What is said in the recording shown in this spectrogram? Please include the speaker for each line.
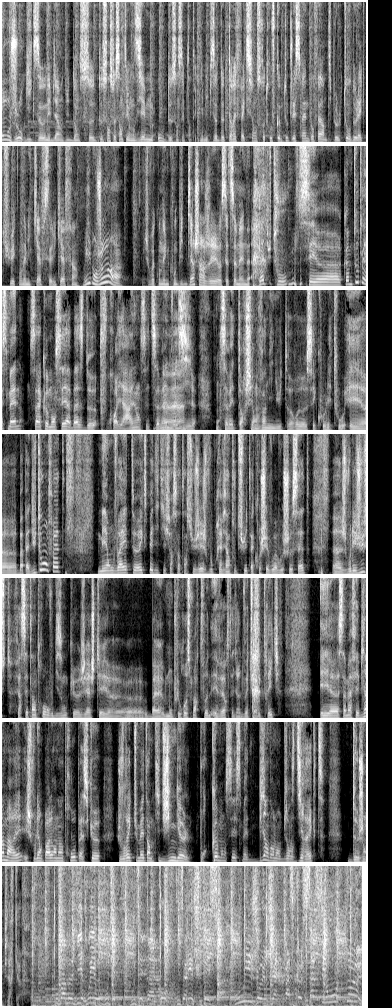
Speaker 1: Bonjour Geekzone et bienvenue dans ce 271e ou 271e épisode de Torréfaction. On se retrouve comme toutes les semaines pour faire un petit peu le tour de l'actu avec mon ami Kaf. Salut Kaf.
Speaker 2: Oui, bonjour.
Speaker 1: Je vois qu'on a une conduite bien chargée euh, cette semaine.
Speaker 2: Pas du tout. C'est euh, comme toutes les semaines. Ça a commencé à base de il n'y y a rien cette semaine, vas-y. On ça va être torché en 20 minutes, heureux, c'est cool et tout. Et euh, bah pas du tout en fait. Mais on va être euh, expéditif sur certains sujets, je vous préviens tout de suite, accrochez-vous à vos chaussettes. Euh, je voulais juste faire cette intro en vous disant que j'ai acheté euh, bah, mon plus gros smartphone ever, c'est-à-dire une voiture électrique. Et euh, ça m'a fait bien marrer et je voulais en parler en intro parce que je voudrais que tu mettes un petit jingle pour commencer, se mettre bien dans l'ambiance directe de Jean-Pierre Caff.
Speaker 3: Oui, je le jette, parce que ça, c'est honteux.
